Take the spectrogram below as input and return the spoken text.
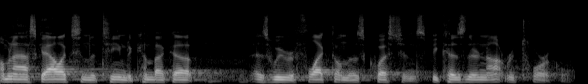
I'm going to ask Alex and the team to come back up as we reflect on those questions because they're not rhetorical.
